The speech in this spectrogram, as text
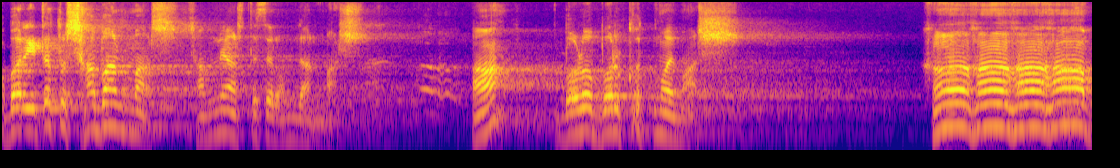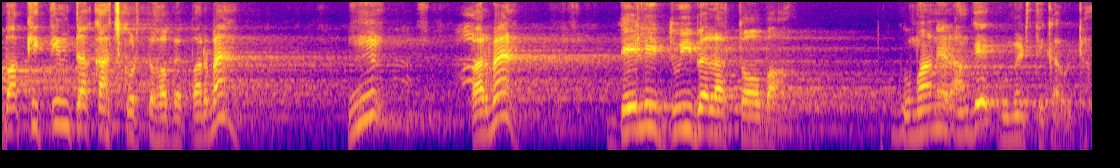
আবার এটা তো সাবান মাস, সামনে আসতেছে রমজান মাস। হ্যাঁ? বড় বরকতময় মাস। হ্যাঁ হ্যাঁ হ্যাঁ হ্যাঁ বাকি তিনটা কাজ করতে হবে, পারবেন? হুম? পারবেন? ডেলি দুই বেলা তবা ঘুমানের আগে ঘুমের থেকে উঠা।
